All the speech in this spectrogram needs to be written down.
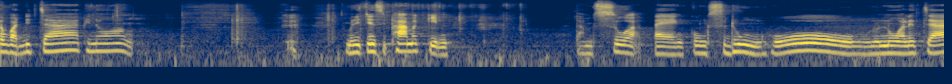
สวัสดีจ้าพี่น้องมันนี้จินสิพามากินตำสั่วแตงกุงสะดุ้งโหนัวๆเลยจ้า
